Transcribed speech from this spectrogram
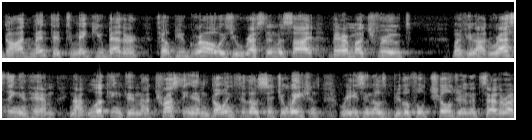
God meant it to make you better, to help you grow as you rest in Messiah, bear much fruit. But if you're not resting in Him, not looking to Him, not trusting Him, going through those situations, raising those beautiful children, etc.,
